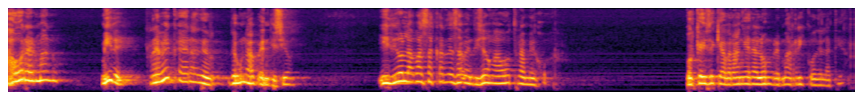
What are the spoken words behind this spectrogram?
Ahora, hermano, mire, Rebeca era de, de una bendición. Y Dios la va a sacar de esa bendición a otra mejor. Porque dice que Abraham era el hombre más rico de la tierra.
